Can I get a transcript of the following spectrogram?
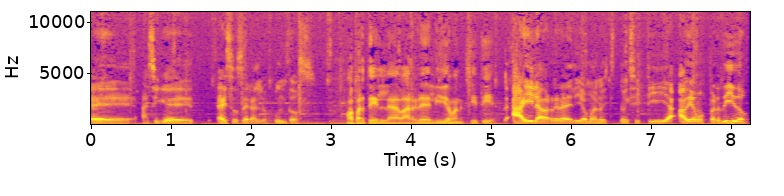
Eh, así que esos eran los puntos. Aparte la barrera del idioma no existía. Ahí la barrera del idioma no, no existía, habíamos perdido,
